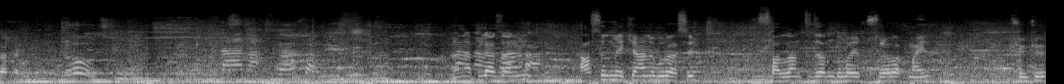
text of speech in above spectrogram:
Bakın. Nana Plaza'nın asıl mekanı burası. Sallantıdan dolayı kusura bakmayın. Çünkü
